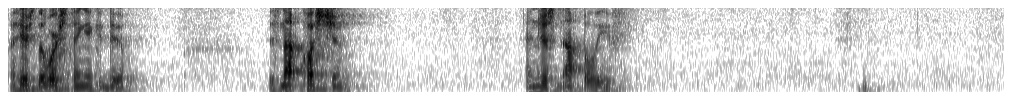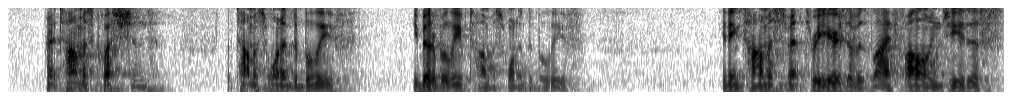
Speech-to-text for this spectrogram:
But here's the worst thing you could do is not question and just not believe. Right? Thomas questioned, but Thomas wanted to believe. You better believe Thomas wanted to believe. You think Thomas spent three years of his life following Jesus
